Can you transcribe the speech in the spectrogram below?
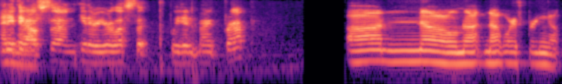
anything Right. else on either your list that we didn't bring up? Uh, no, not not worth bringing up.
